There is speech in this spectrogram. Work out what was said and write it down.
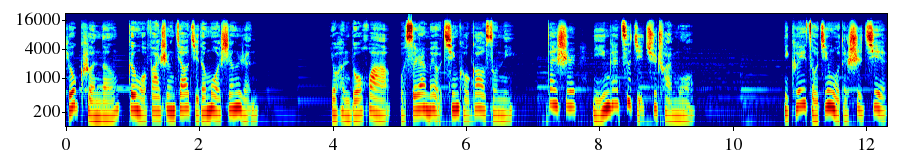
有可能跟我发生交集的陌生人。有很多话，我虽然没有亲口告诉你，但是你应该自己去揣摩。你可以走进我的世界，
